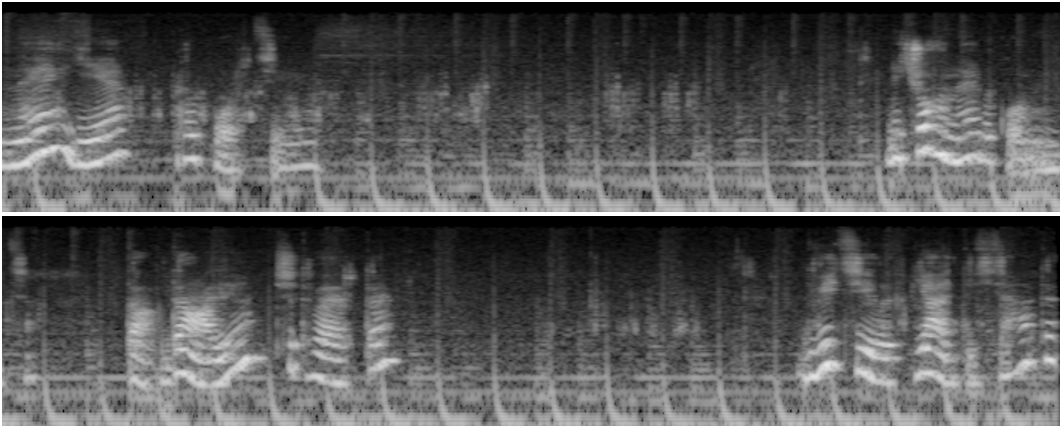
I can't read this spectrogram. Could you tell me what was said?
Не є пропорцією. Нічого не виконується. Так, далі, четверте. 2,5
